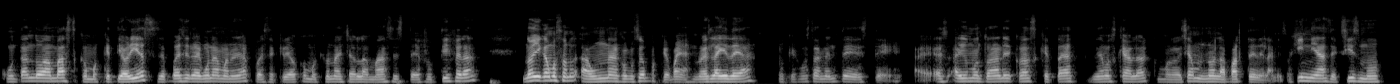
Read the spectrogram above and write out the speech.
juntando ambas como que teorías, se puede decir de alguna manera, pues se creó como que una charla más este, fructífera. No llegamos a, una conclusión porque, vaya, no es la idea, porque justamente este, hay un montón de cosas que tenemos que hablar, como lo decíamos, ¿no? La parte de la misoginia, sexismo,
